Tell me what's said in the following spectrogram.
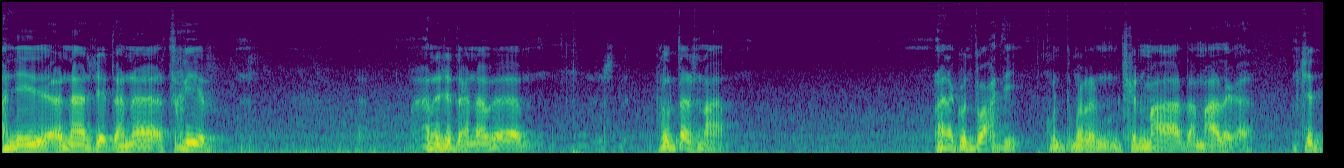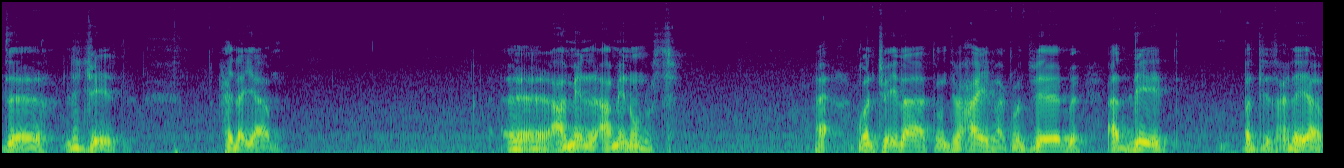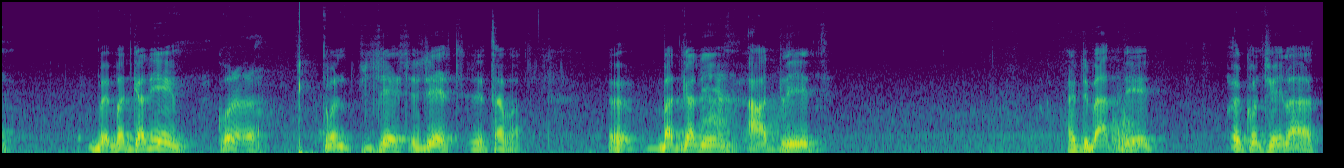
يعني أنا جيت هنا صغير. أنا جيت هنا ب 13 عام أنا كنت وحدي كنت مرة نتكلم مع هذا مع هذا مشيت للجيش. أيام آه، عامين عامين ونص. كنت في إيلات كنت في حيفا كنت في بديت على أيام. بتقليم كنت في الجيش الجيش طبعا. بتقليم عدليت بعتليت كنت في إيلات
